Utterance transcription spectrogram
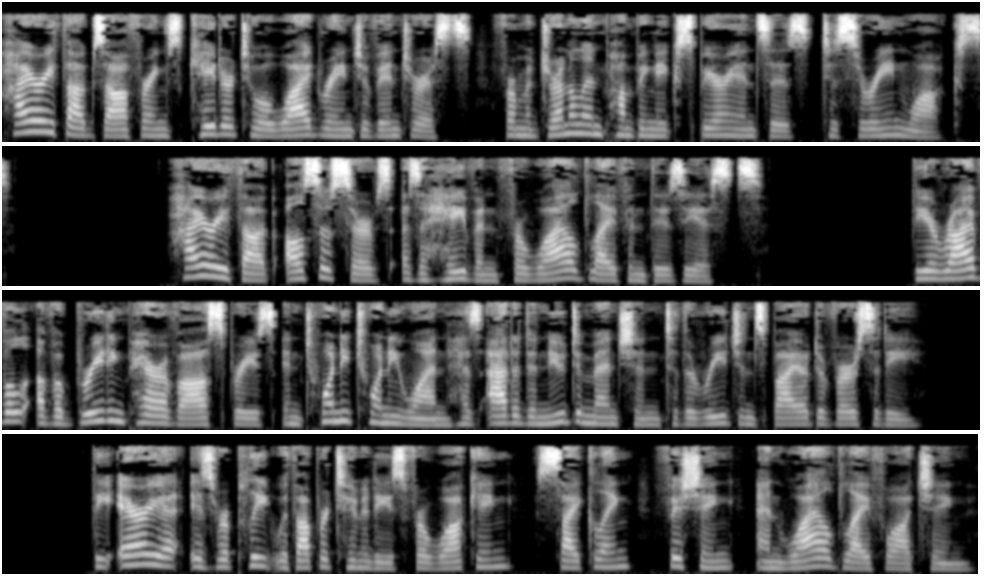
Hiraethog's offerings cater to a wide range of interests, from adrenaline pumping experiences to serene walks. Hiraethog also serves as a haven for wildlife enthusiasts. The arrival of a breeding pair of ospreys in 2021 has added a new dimension to the region's biodiversity. The area is replete with opportunities for walking, cycling, fishing, and wildlife watching.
